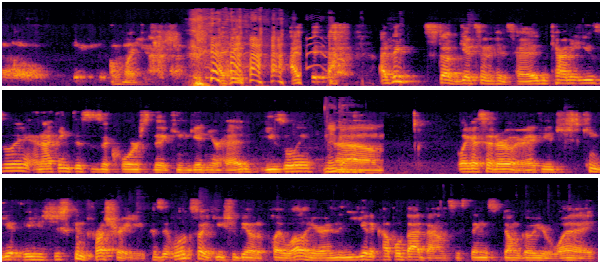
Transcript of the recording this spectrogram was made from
oh my gosh, I think I think I think stuff gets in his head kind of easily, and I think this is a course that can get in your head easily. Okay. Um, like I said earlier, like it just can get it just can frustrate you because it looks like you should be able to play well here, and then you get a couple bad bounces, things don't go your way,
